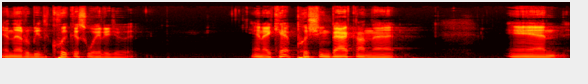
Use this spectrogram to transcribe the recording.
and that would be the quickest way to do it. And i kept pushing back on that. And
